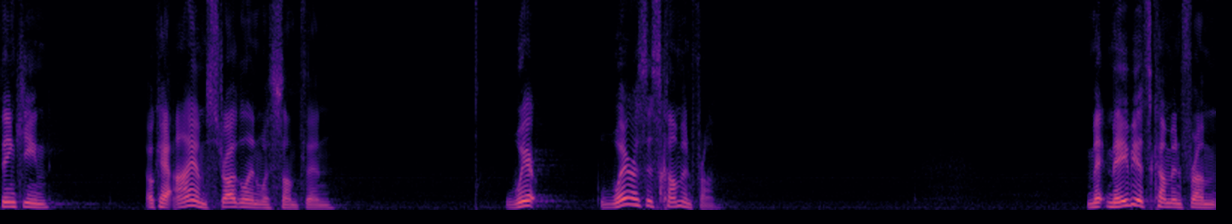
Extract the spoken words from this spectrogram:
thinking, okay, I am struggling with something. Where, where is this coming from? Maybe it's coming from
